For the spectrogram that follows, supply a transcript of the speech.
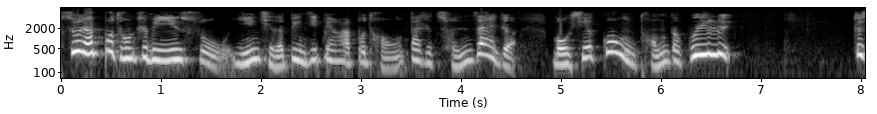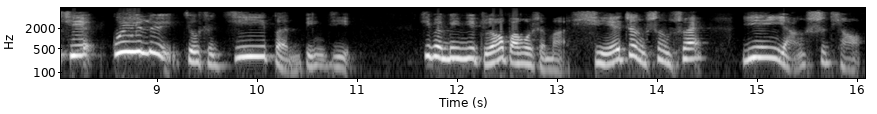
虽然不同致病因素引起的病机变化不同，但是存在着某些共同的规律。这些规律就是基本病机。基本病机主要包括什么？邪正盛衰、阴阳失调、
